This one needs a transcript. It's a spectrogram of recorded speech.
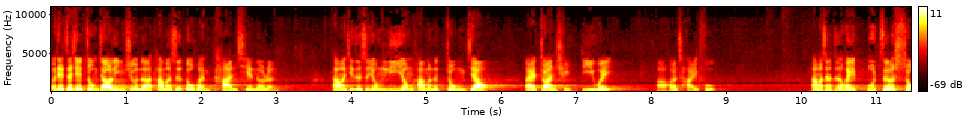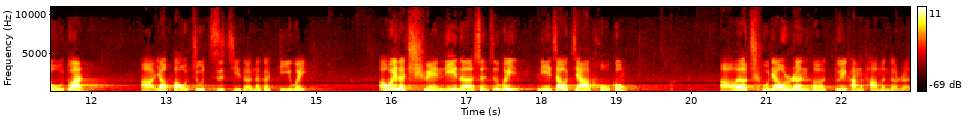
而且这些宗教领袖呢，他们是都很贪钱的人，他们其实是用利用他们的宗教来赚取地位啊和财富，他们甚至会不择手段。啊，要保住自己的那个地位，啊，为了权力呢，甚至会捏造假口供，啊，而要除掉任何对抗他们的人，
